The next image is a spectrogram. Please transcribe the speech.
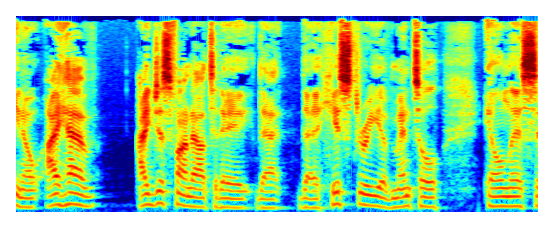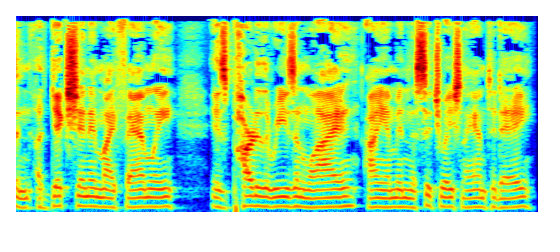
you know, I have, I just found out today that the history of mental illness and addiction in my family is part of the reason why I am in the situation I am today.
